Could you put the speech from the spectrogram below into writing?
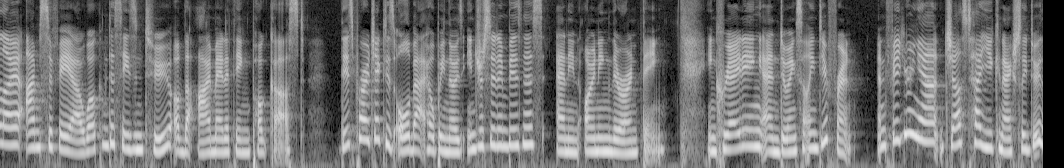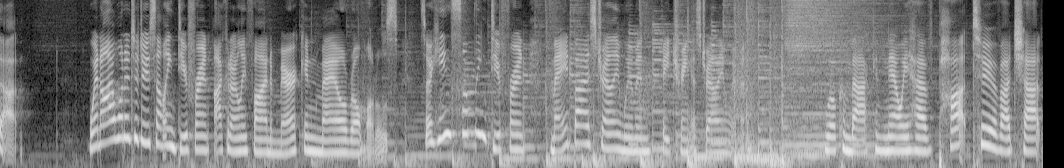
Hello, I'm Sophia. Welcome to season two of the I Made a Thing podcast. This project is all about helping those interested in business and in owning their own thing, in creating and doing something different, and figuring out just how you can actually do that. When I wanted to do something different, I could only find American male role models. So here's something different made by Australian women featuring Australian women. Welcome back. Now we have part two of our chat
